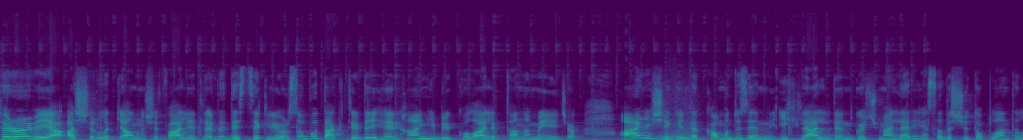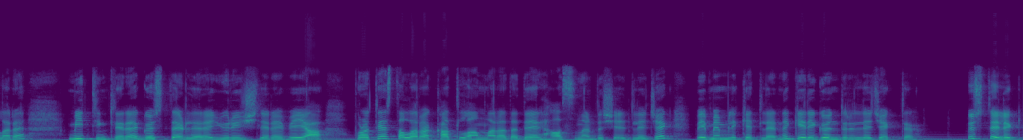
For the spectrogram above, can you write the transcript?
terör veya aşırılık yanlışı faaliyetleri de destekliyorsa bu takdirde herhangi bir kolaylık tanımayacak. Aynı şekilde kamu düzenini ihlal eden göçmenler yasa dışı toplantılara, mitinglere, gösterilere, yürüyüşlere veya protestolara katılanlara da derhal sınır dışı edilecek ve memleketlerine geri gönderilecektir. Üstelik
